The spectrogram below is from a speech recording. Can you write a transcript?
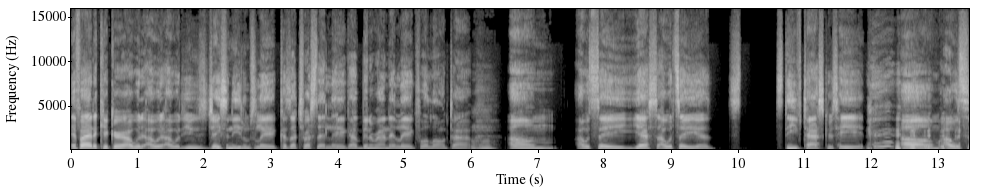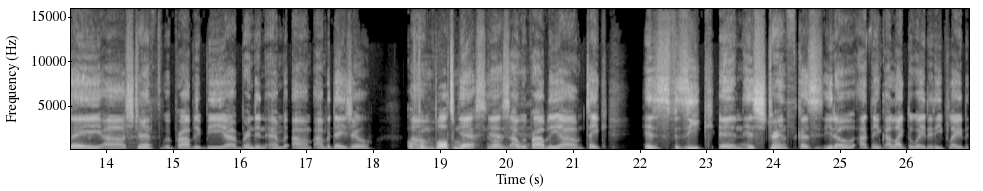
if I had a kicker, I would I would I would use Jason Elam's leg because I trust that leg. I've been around that leg for a long time. Mm-hmm. Um, I would say yes. I would say uh, Steve Tasker's head. um, I would say uh, strength would probably be uh, Brendan Amb- um, Ayanbadejo. Oh, from um, Baltimore. Yes, yes. Oh, yeah. I would probably um, take his physique and his strength because you know I think I like the way that he played.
